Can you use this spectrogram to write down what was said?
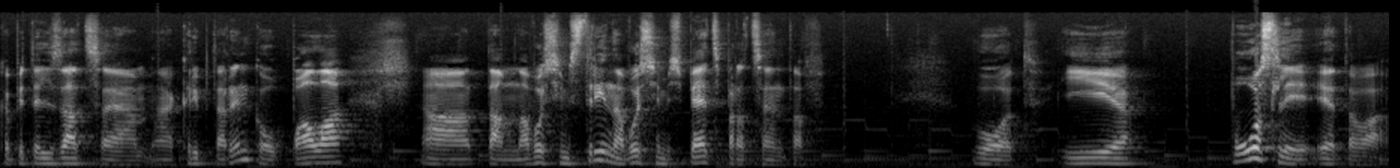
капитализация а, крипторынка упала а, там на 83, на 85 процентов. Вот, и после этого,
